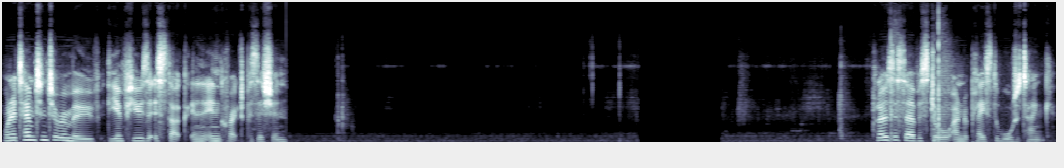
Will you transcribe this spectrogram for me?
When attempting to remove, the infuser is stuck in an incorrect position. Close the service door and replace the water tank.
